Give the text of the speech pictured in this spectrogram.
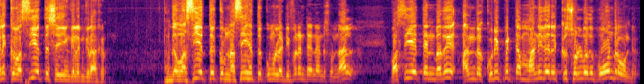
எனக்கு வசியத்தை செய்யுங்கள் என்கிறார்கள். இந்த வசியத்துக்கும் நசீகத்துக்கும் உள்ள டிஃபரெண்ட் என்னன்னு சொன்னால் வசியத் என்பது அந்த குறிப்பிட்ட மனிதருக்கு சொல்வது போன்ற ஒன்று.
